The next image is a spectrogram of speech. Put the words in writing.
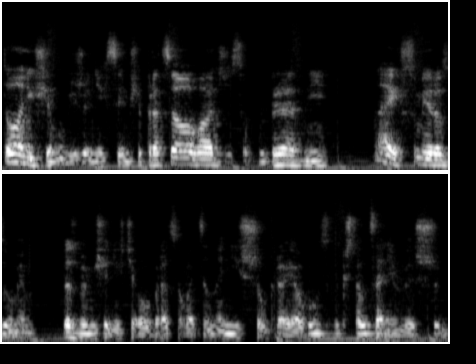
to o nich się mówi, że nie chce im się pracować, że są wybredni. A ich w sumie rozumiem. Też by mi się nie chciało pracować za najniższą krajową z wykształceniem wyższym.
